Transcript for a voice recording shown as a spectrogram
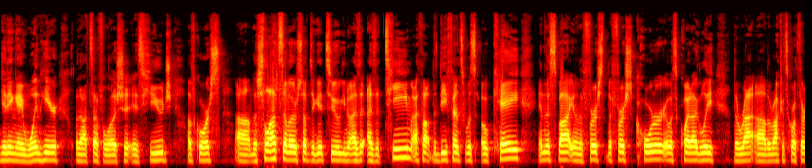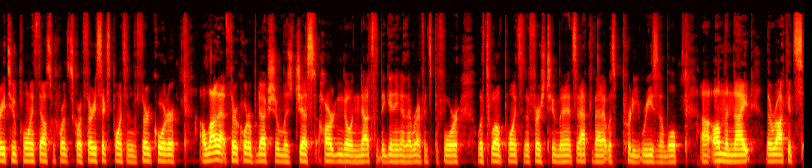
Getting a win here without Sefolosha is huge, of course. Um, there's lots of other stuff to get to. You know, as a, as a team, I thought the defense was okay in the spot. You know, the first the first quarter it was quite ugly. The uh, the Rockets scored 32 points. They also scored, scored 36 points in the third quarter. A lot of that third quarter production was just Harden going nuts at the beginning, as I referenced before, with 12 points in the first two minutes. And after that, it was pretty reasonable. Uh, on the night, the Rockets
